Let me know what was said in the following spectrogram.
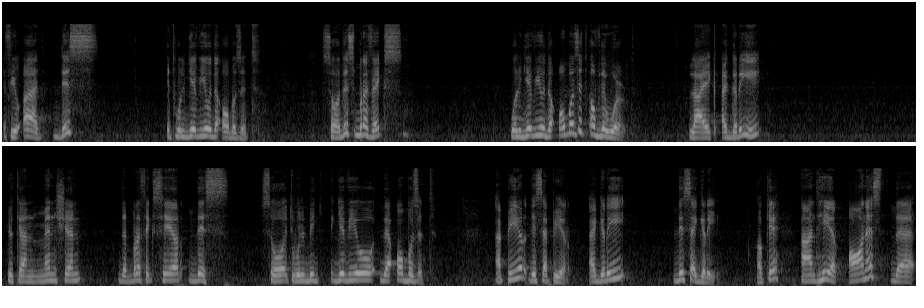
If you add this, it will give you the opposite. So this prefix will give you the opposite of the word. Like agree, you can mention the prefix here, this. So it will be, give you the opposite. Appear, disappear. Agree, disagree. Okay? And here, honest, the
